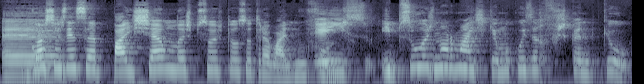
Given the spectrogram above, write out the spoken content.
Ah, Gostas dessa paixão das pessoas pelo seu trabalho, no fundo. É isso. E pessoas normais, que é uma coisa refrescante que eu.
